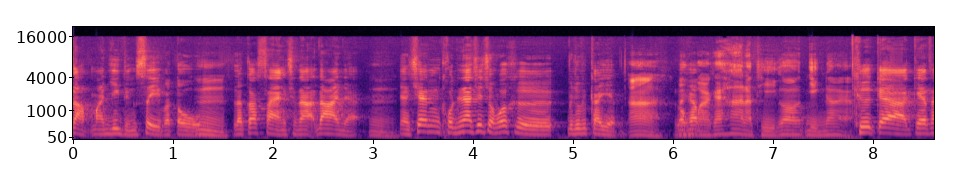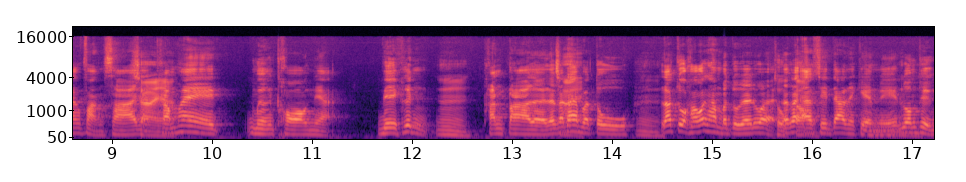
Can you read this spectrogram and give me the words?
กลับมายิงถึง 4 ประตูอืมแล้วก็แซงชนะได้เนี่ยอืมอย่างเช่นคนที่น่าชื่นชมก็คือวิรุตกายเย็บอ่าลงนะครับมาแค่ 5 นาทีก็ยิงได้อะคือแกเกมทางฝั่งซ้ายเนี่ยใช่ครับทำให้เมืองทองเนี่ย ดีขึ้นอืมทันตาเลยแล้วก็ใช่ได้ประตูอืมแล้วตัวเขาก็ทำประตูได้ด้วยถูกแล้วก็ต้องแอสซิสต์ได้ในเกมนี้ รวมถึง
